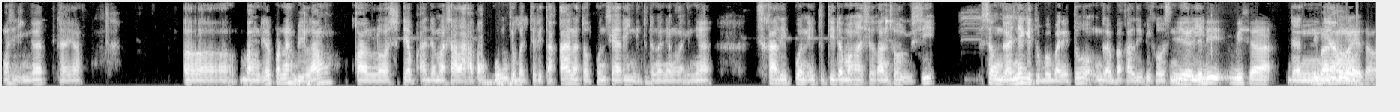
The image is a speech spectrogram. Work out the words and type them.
masih ingat saya eh Bang Diar pernah bilang kalau setiap ada masalah apa pun coba ceritakan ataupun sharing gitu dengan yang lainnya. Sekalipun itu tidak menghasilkan solusi seenggaknya gitu beban itu nggak bakal dipikul Iya, sendiri. jadi bisa dan dibantu yang lah ya Sal.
